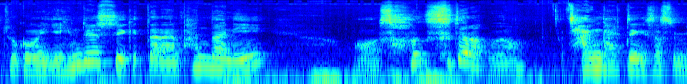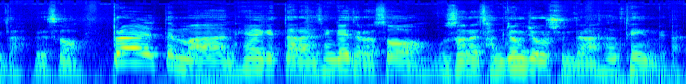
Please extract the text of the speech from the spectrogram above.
조금 이게 힘들 수 있겠다라는 판단이 어, 서, 쓰더라고요. 작은 갈등이 있었습니다. 그래서 특별할 때만 해야겠다라는 생각이 들어서 우선은 잠정적으로 준다는 상태입니다.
